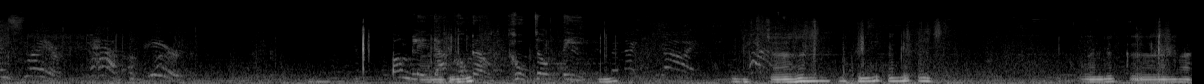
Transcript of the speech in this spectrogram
and Slayer have appeared. Bom lên đá khổng đầu, thủ châu tì. Anh biết, anh biết, anh biết. Anh biết, anh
